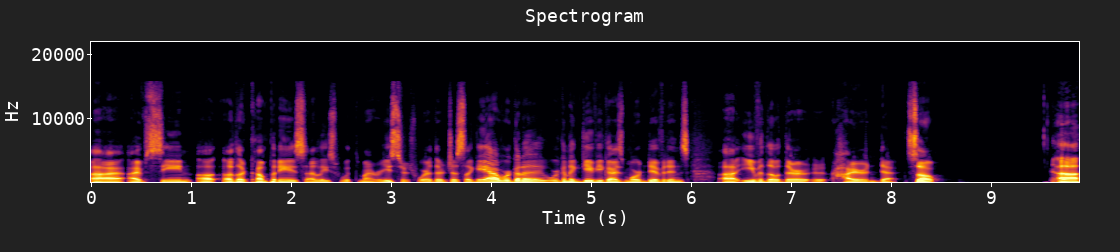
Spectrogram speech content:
Uh, I've seen uh, other companies, at least with my research, where they're just like, yeah, we're gonna we're gonna give you guys more dividends, uh, even though they're uh, higher in debt. So, uh,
